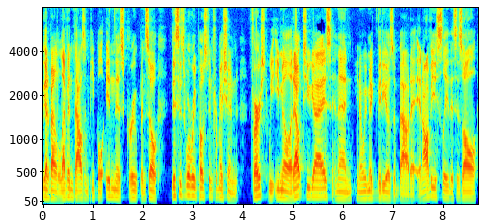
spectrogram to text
we got about 11,000 people in this group. And so this is where we post information first. We email it out to you guys and then, you know, we make videos about it. And obviously this is all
